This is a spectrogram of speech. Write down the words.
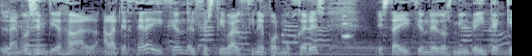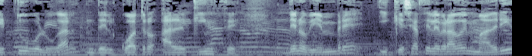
la hemos enviado a, la tercera edición del Festival Cine por Mujeres, esta edición de 2020 que tuvo lugar del 4 al 15 de noviembre y que se ha celebrado en Madrid,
